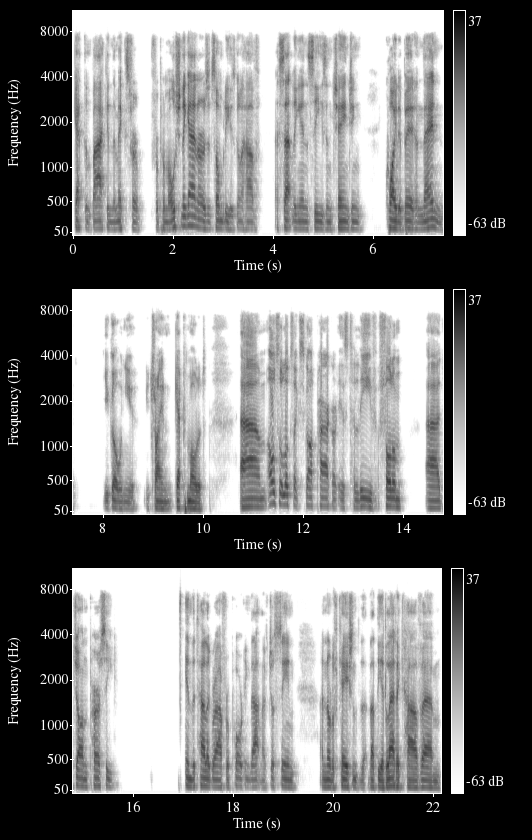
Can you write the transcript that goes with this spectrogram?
get them back in the mix for, for promotion again, or is it somebody who's going to have a settling in season, changing quite a bit, and then you go and you you try and get promoted? Um, also, looks like Scott Parker is to leave Fulham. Uh, John Percy in the Telegraph reporting that, and I've just seen a notification that, that the Athletic have um,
